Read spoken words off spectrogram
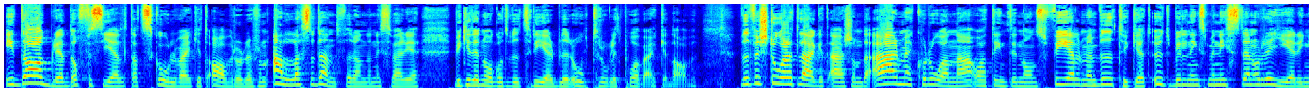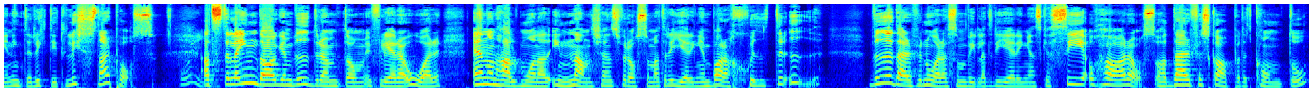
idag blev det officiellt att Skolverket avråder från alla studentfiranden i Sverige, vilket är något vi treor blir otroligt påverkade av. Vi förstår att läget är som det är med corona och att det inte är någons fel, men vi tycker att utbildningsministern och regeringen inte riktigt lyssnar på oss. Att ställa in dagen vi drömt om i flera år, en och en halv månad innan, känns för oss som att regeringen bara skiter i. Vi är därför några som vill att regeringen ska se och höra oss och har därför skapat ett konto.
